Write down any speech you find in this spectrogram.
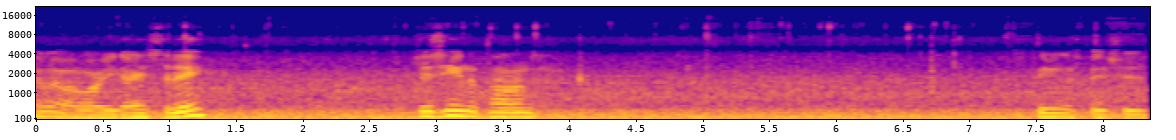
Hello, how are you guys today? Just here in the pond. Feeding the fishes.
